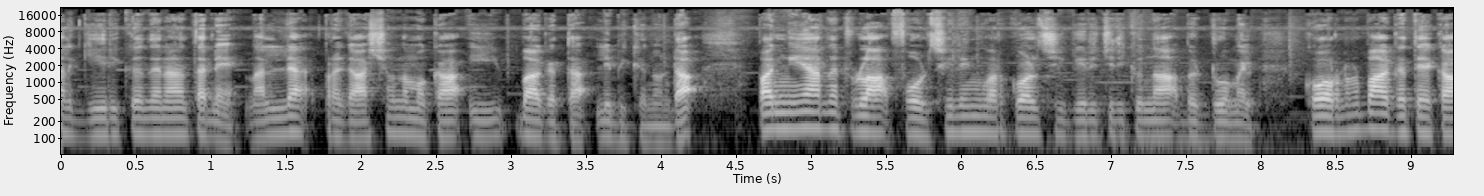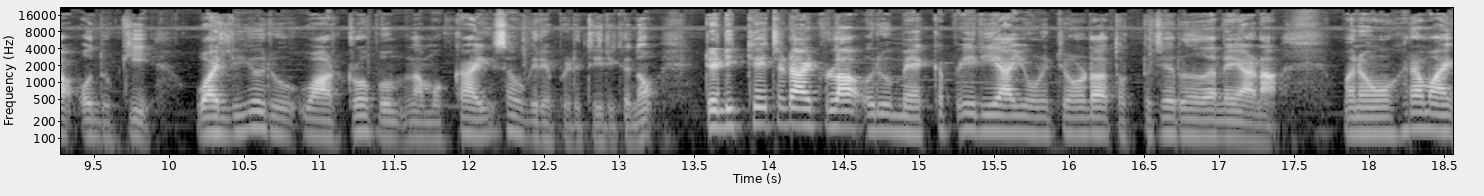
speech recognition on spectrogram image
നൽകിയിരിക്കുന്നതിനാൽ തന്നെ നല്ല പ്രകാശം നമുക്ക് ഈ ഭാഗത്ത് ലഭിക്കുന്നുണ്ട്. ഭംഗിയാർന്നിട്ടുള്ള ഫോൾ സീലിംഗ് വർക്കുകൾ സ്വീകരിച്ചിരിക്കുന്ന ബെഡ്റൂമിൽ കോർണർ ഭാഗത്തേക്ക് ഒതുക്കി വലിയൊരു വാർഡ്രോബും നമുക്കായി സൗകര്യപ്പെടുത്തിയിരിക്കുന്നു. ഡെഡിക്കേറ്റഡ് ആയിട്ടുള്ള ഒരു മേക്കപ്പ് ഏരിയ യൂണിറ്റിനോട് തൊട്ടുചേർന്ന് തന്നെയാണ് മനോഹരമായി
